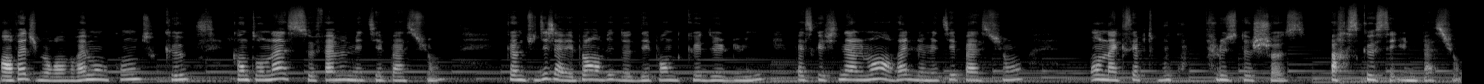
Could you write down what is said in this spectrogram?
en fait, je me rends vraiment compte que quand on a ce fameux métier passion, comme tu dis, j'avais pas envie de dépendre que de lui, parce que finalement, en fait, le métier passion, on accepte beaucoup plus de choses parce que c'est une passion.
